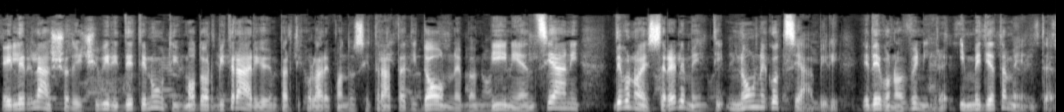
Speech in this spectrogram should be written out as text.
e il rilascio dei civili detenuti in modo arbitrario, in particolare quando si tratta di donne donne, bambini e anziani devono essere elementi non negoziabili e devono avvenire immediatamente.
